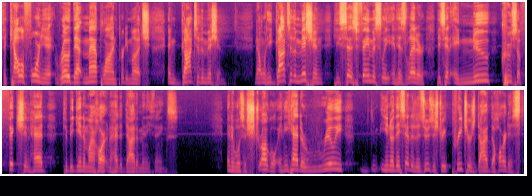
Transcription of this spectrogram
to California, rode that map line pretty much, and got to the mission. Now, when he got to the mission, he says famously in his letter, he said, A new crucifixion had to begin in my heart, and I had to die to many things. And it was a struggle, and he had to really, you know, they said at Azusa Street, preachers died the hardest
